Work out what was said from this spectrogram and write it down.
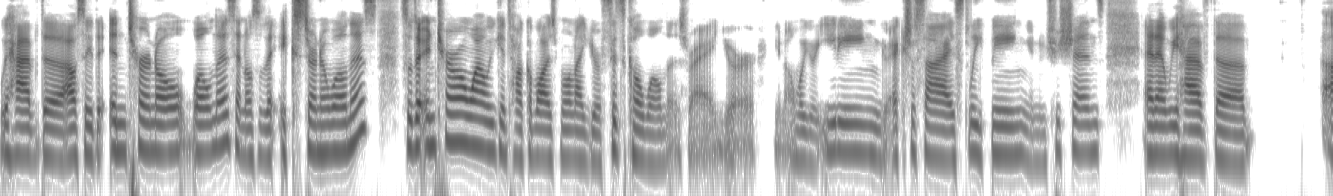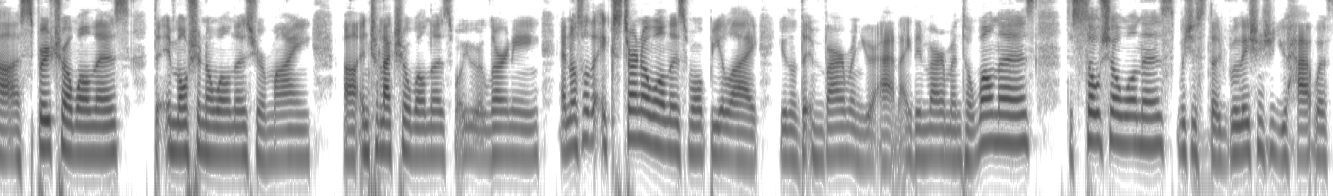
We have the, I'll say the internal wellness and also the external wellness. So the internal one we can talk about is more like your physical wellness, right? Your, you know, what you're eating, your exercise, sleeping, your nutrition. And then we have the uh, spiritual wellness, the emotional wellness, your mind, uh, intellectual wellness, what you're learning, and also the external wellness will be like you know the environment you're at, like the environmental wellness, the social wellness, which is the relationship you have with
